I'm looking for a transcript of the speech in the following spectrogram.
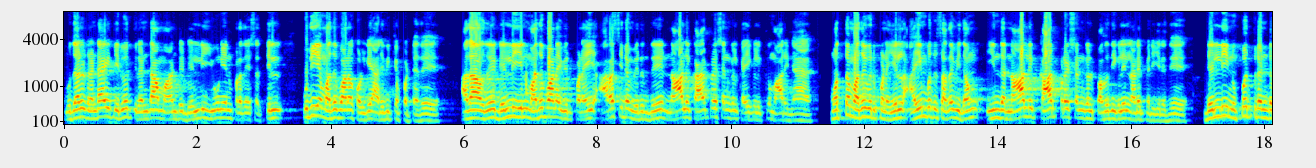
முதல் ரெண்டாயிரத்தி இருபத்தி ரெண்டாம் ஆண்டு டெல்லி யூனியன் பிரதேசத்தில் புதிய மதுபான கொள்கை அறிவிக்கப்பட்டது. அதாவது டெல்லியில் மதுபான விற்பனை அரசிடம் இருந்து நாலு கார்ப்பரேஷன்கள் கைகளுக்கு மாறின. மொத்த மது விற்பனையில் ஐம்பது சதவீதம் இந்த நாலு கார்ப்பரேஷன்கள் பகுதிகளில் நடைபெறுகிறது. டெல்லி முப்பத்தி ரெண்டு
